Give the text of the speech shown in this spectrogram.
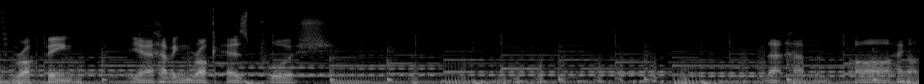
With rock being, yeah, having rock as push. That happened. Oh, hang on.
